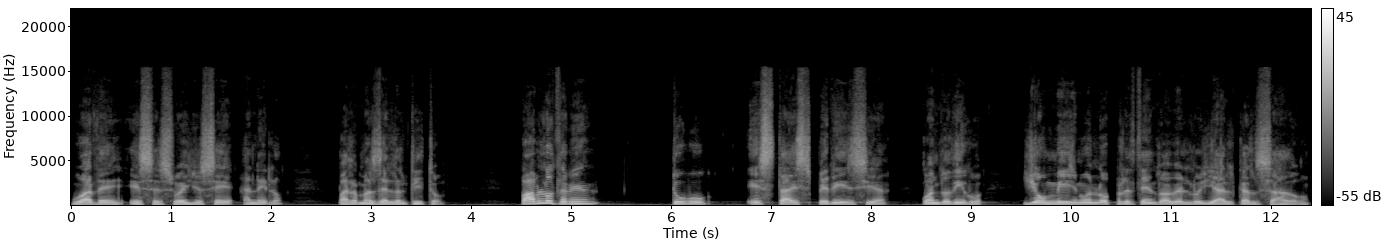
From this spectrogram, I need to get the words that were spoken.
Guarde ese sueño, ese anhelo para más adelantito. Pablo también tuvo esta experiencia cuando dijo, yo mismo no pretendo haberlo ya alcanzado.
